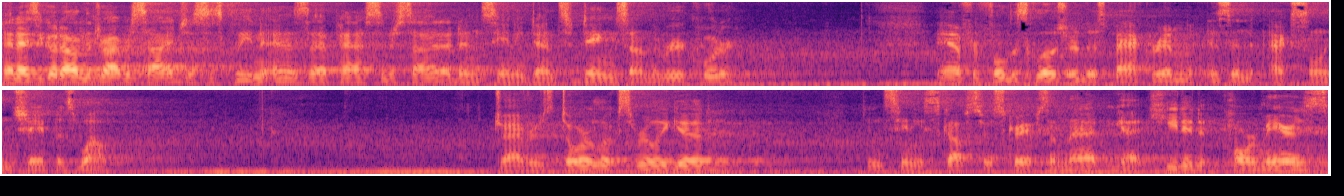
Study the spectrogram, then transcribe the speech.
And as you go down the driver's side, just as clean as that passenger side, I didn't see any dents or dings on the rear quarter. And for full disclosure, this back rim is in excellent shape as well. Driver's door looks really good. Didn't see any scuffs or scrapes on that. You got heated power mirrors.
